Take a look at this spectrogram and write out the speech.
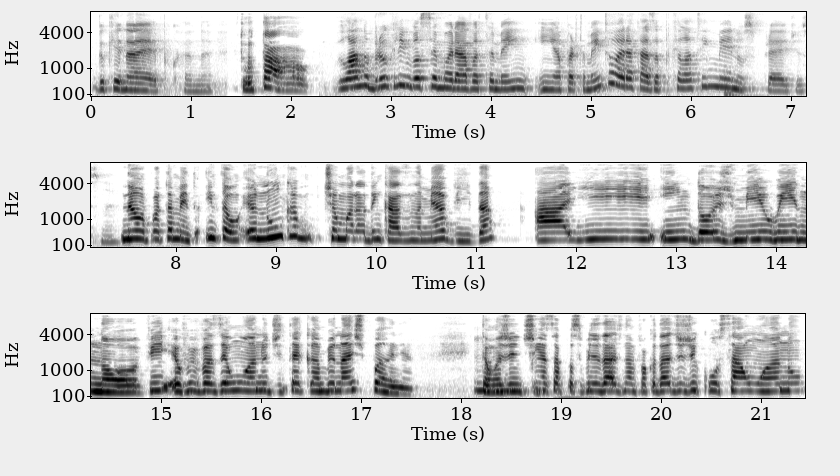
do que na época, né? Total. Lá no Brooklyn você morava também em apartamento ou era casa? Porque lá tem menos prédios, né? Não, apartamento. Então, eu nunca tinha morado em casa na minha vida. Aí, em 2009, eu fui fazer um ano de intercâmbio na Espanha. Então, uhum. a gente tinha essa possibilidade na faculdade de cursar um ano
